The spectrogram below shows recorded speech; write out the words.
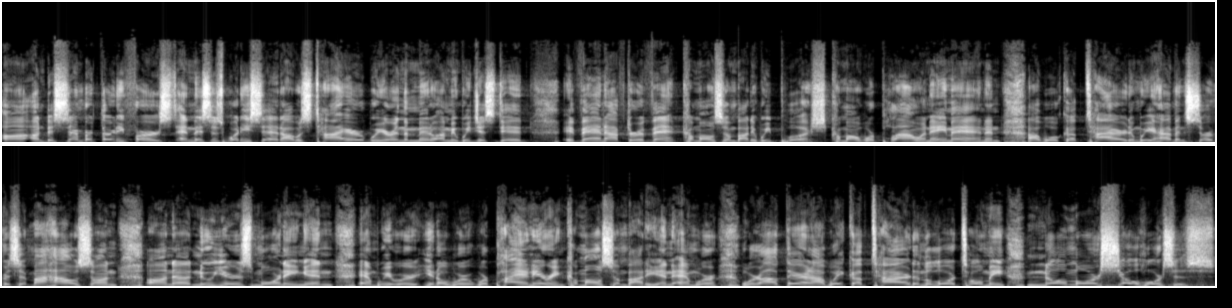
uh, on December 31st, and this is what He said I was tired. We are in the middle. I mean, we just did event after event. Come on, somebody. We push. Come on, we're plowing. Amen. And I woke up tired, and we were having service at my house on, on uh, New Year's morning, and, and we were, you know, we're, we're we're pioneering. Come on, somebody. And, and we're, we're out there, and I wake up tired, and the Lord told me, no more show horses.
